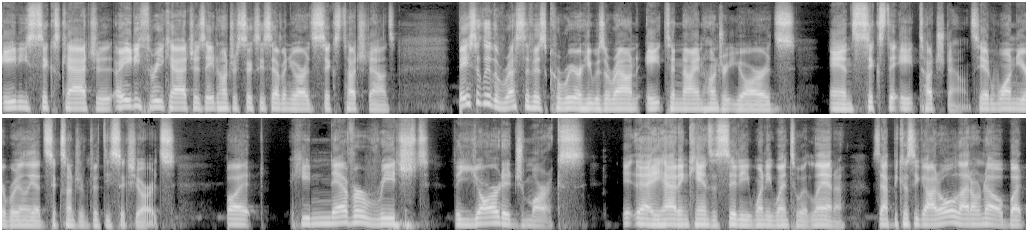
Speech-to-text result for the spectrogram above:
86 catches, 83 catches, 867 yards, six touchdowns. Basically, the rest of his career, he was around eight to 900 yards and six to eight touchdowns. He had one year where he only had 656 yards, but he never reached the yardage marks that he had in Kansas City when he went to Atlanta. Is that because he got old? I don't know. But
